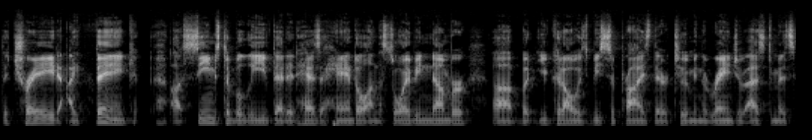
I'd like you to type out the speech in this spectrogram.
The trade, I think, uh, seems to believe that it has a handle on the soybean number, uh, but you could always be surprised there too. I mean, the range of estimates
